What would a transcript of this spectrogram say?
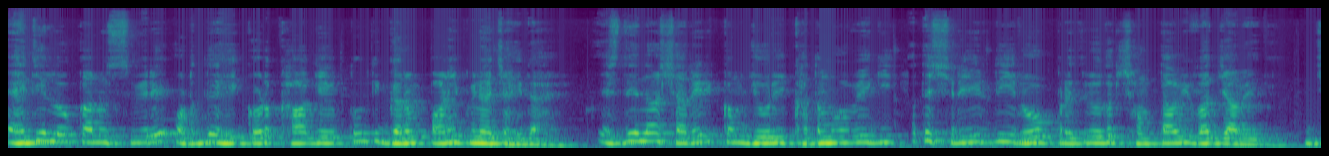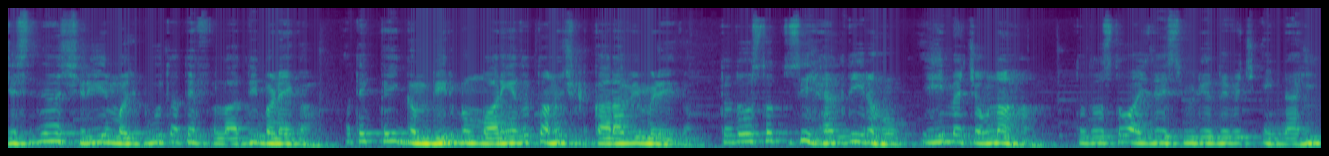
ਇਹੋ ਜਿਹੇ ਲੋਕਾਂ ਨੂੰ ਸਵੇਰੇ ਉੱਠਦੇ ਹੀ ਗੁੜ ਖਾ ਕੇ ਉਤੋਂ ਦੀ ਗਰਮ ਪਾਣੀ ਪੀਣਾ ਚਾਹੀਦਾ ਹੈ। ਇਸ ਦੇ ਨਾਲ ਸਰੀਰਕ ਕਮਜ਼ੋਰੀ ਖਤਮ ਹੋਵੇਗੀ ਅਤੇ ਸਰੀਰ ਦੀ ਰੋਗ ਪ੍ਰਤੀਰੋਧਕ ਸ਼ਮਤਾ ਵੀ ਵੱਧ ਜਾਵੇਗੀ, ਜਿਸ ਦੇ ਨਾਲ ਸਰੀਰ ਮਜ਼ਬੂਤ ਅਤੇ ਫਲਾਦੀ ਬਣੇਗਾ ਅਤੇ ਕਈ ਗੰਭੀਰ ਬਿਮਾਰੀਆਂ ਤੋਂ ਤੁਹਾਨੂੰ ਛੁਟਕਾਰਾ ਵੀ ਮਿਲੇਗਾ। ਤਾਂ ਦੋਸਤੋ, ਤੁਸੀਂ ਹੈਲਦੀ ਰਹੋ, ਇਹੀ ਮੈਂ ਚਾਹੁੰਦਾ ਹਾਂ। ਤਾਂ ਦੋਸਤੋ, ਅੱਜ ਦੇ ਇਸ ਵੀਡੀਓ ਦੇ ਵਿੱਚ ਇੰਨਾ ਹੀ।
